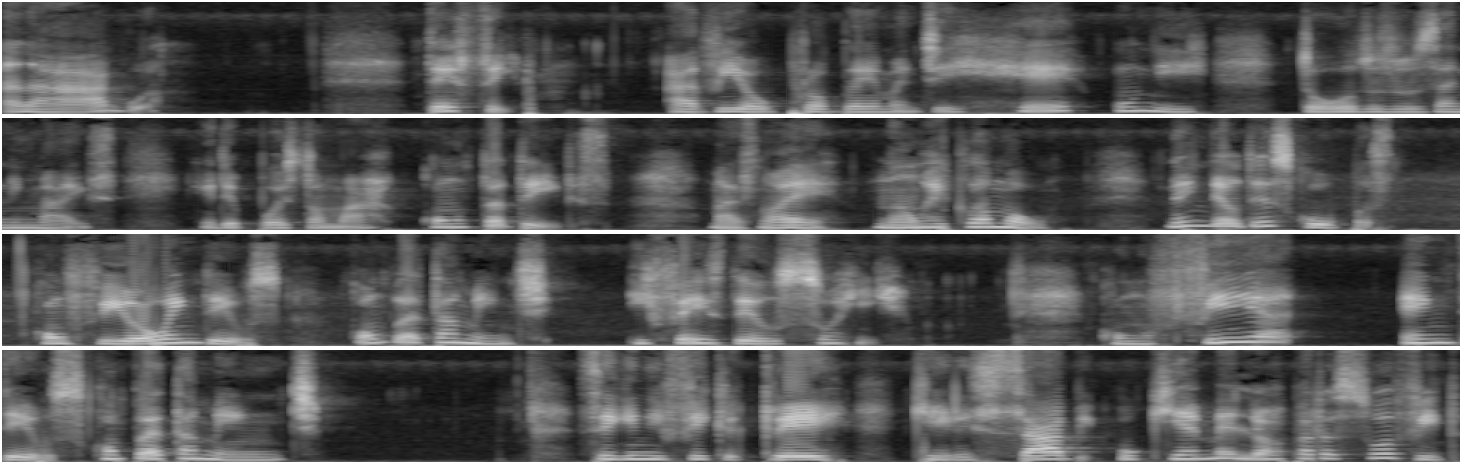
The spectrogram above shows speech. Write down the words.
na água. Terceiro, havia o problema de reunir todos os animais e depois tomar conta deles. Mas Noé não reclamou, nem deu desculpas. Confiou em Deus completamente e fez Deus sorrir. Confia em Deus completamente. Significa crer que Ele sabe o que é melhor para a sua vida.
